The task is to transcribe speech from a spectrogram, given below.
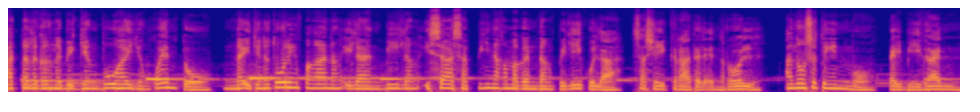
at talagang nabigyang buhay yung kwento na itinuturing pa nga ng ilan bilang isa sa pinakamagandang pelikula sa Shake, Rattle and Roll. Ano sa tingin mo, kaibigan?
